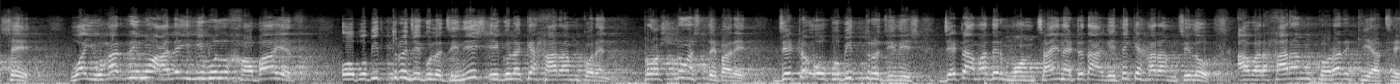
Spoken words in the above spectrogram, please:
আসে ওয়াইহারিমু আলাইহিমুল খাবায়েত অপবিত্র যেগুলো জিনিস, এগুলোকে হারাম করেন। প্রশ্ন আসতে পারে, যেটা অপবিত্র জিনিস, যেটা আমাদের মন চায় না, এটা তো আগে থেকে হারাম ছিল, আবার হারাম করার কি আছে?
